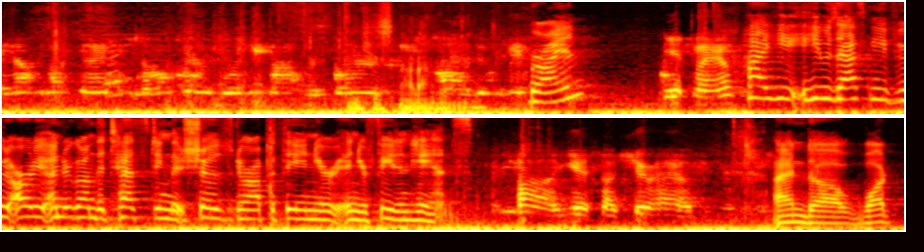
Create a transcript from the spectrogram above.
And I would like to ask the doctor what he might refer He's not on. that would help me. Brian. Yes, ma'am. Hi. He, he was asking if you'd already undergone the testing that shows neuropathy in your in your feet and hands. Uh, yes, I sure have. And uh, what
